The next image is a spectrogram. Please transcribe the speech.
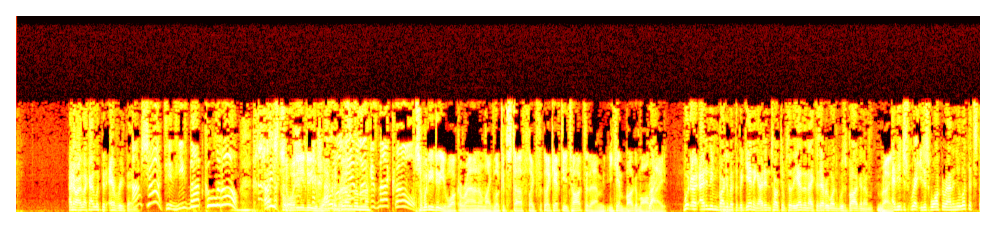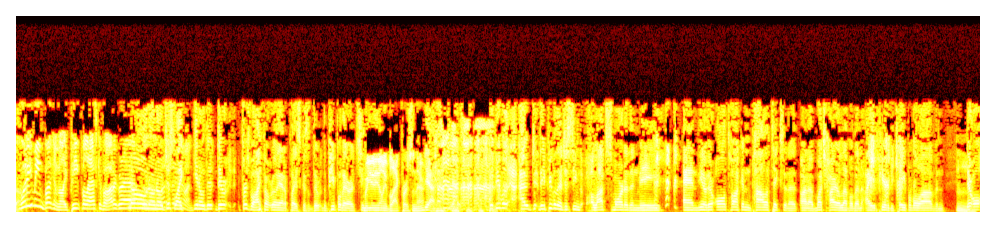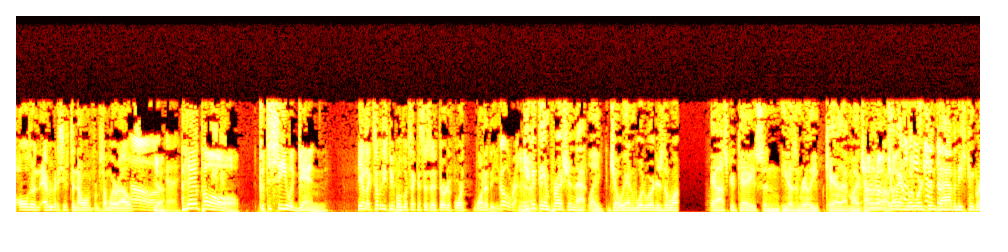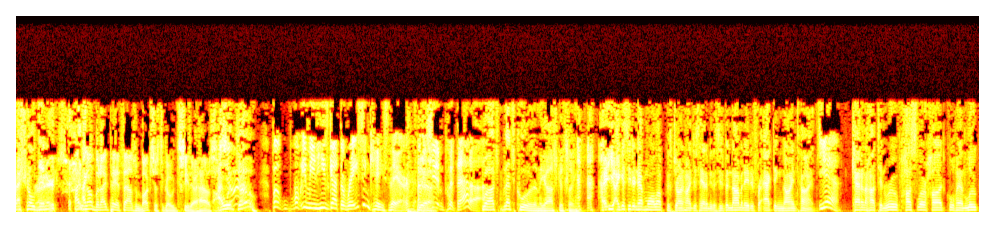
I know. I like. I looked at everything. I'm shocked. He, he's not cool at all. Oh, he's So what do you do? You walk around. Luke is not cool. So what do you do? You walk around and like look at stuff. Like like after you talk to them, you can't bug them all Right. night. What, I didn't even bug him at the beginning. I didn't talk to him till the end of the night because everyone was bugging him. Right. And you just right, you just walk around and you look at stuff. What do you mean bugging? Like people asking for autographs? No, or no, no. Just like doing? you know, they're, they're, first of all, I felt really out of place because the the people there seemed. Were you the only black person there? Yeah. the people, I, I- the people there just seemed a lot smarter than me, and you know they're all talking politics in a, on a much higher level than I appear to be capable of, and Hmm. they're all older, and everybody seems to know them from somewhere else. Oh, Yeah. okay. Hey, Paul. Good to see you again. Yeah, like some of these people, it looks like this is their third or fourth one of these. Go round. Do you get the impression that, like, Joanne Woodward is the one the Oscar case, and he doesn't really care that much? I don't know, but Joanne Well, he's into the- having these congressional dinners. I know, but I'd pay a thousand bucks just to go see their house. I would, Sure. too. But, well, I mean, he's got the racing case there. I mean, Yeah. she didn't put that up. Well, that's that's cooler than the Oscar thing. I, uh, yeah, I guess he didn't have them all up because John Hein just handed me this. He's been nominated for acting nine times. yeah. Cat in a Hot Tin Roof, Hustler, HUD, Cool Hand Luke,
